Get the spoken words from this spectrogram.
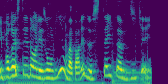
Et pour rester dans les zombies, on va parler de State of Decay.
